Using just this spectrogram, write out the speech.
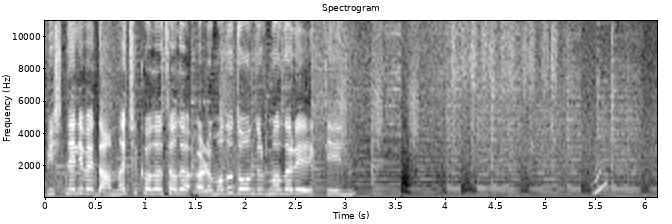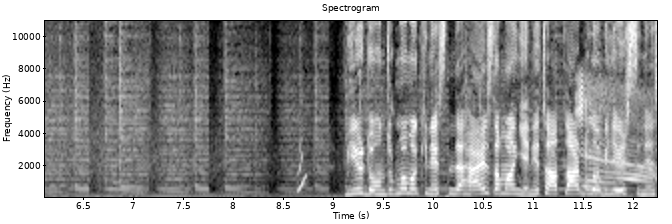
Vişneli ve damla çikolatalı aromalı dondurmaları ekleyelim. Bir dondurma makinesinde her zaman yeni tatlar bulabilirsiniz.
